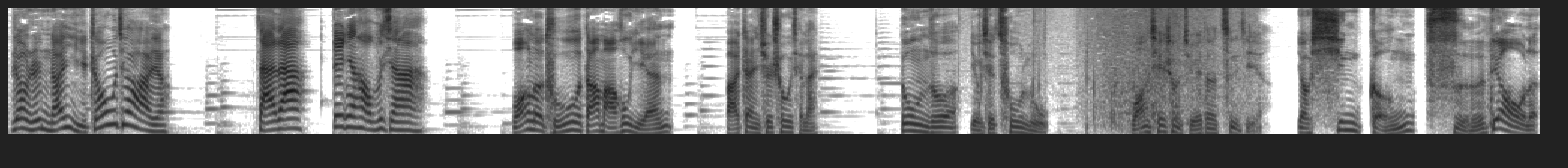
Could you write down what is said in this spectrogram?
让人难以招架呀。咋的？对你好不行啊？王乐图打马虎眼。把战靴收起来，动作有些粗鲁。王先生觉得自己要心梗死掉了。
